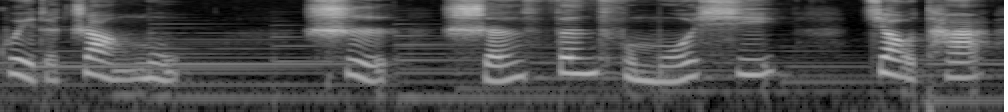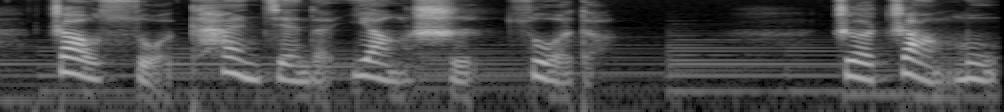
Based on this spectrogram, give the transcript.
柜的帐幕，是神吩咐摩西叫他照所看见的样式做的。这帐目，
